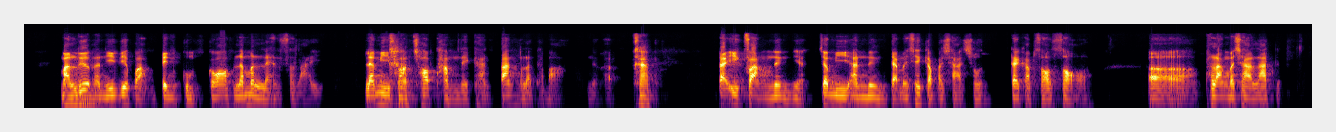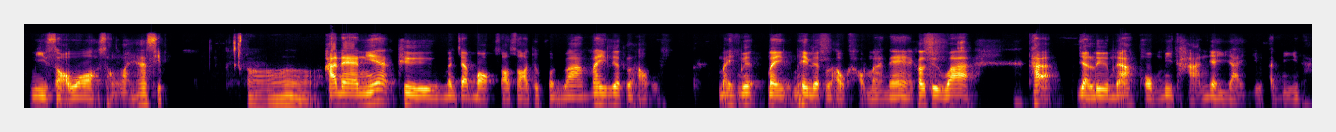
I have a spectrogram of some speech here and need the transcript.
ำมาเลือกอันนี้ดีกว่าเป็นกลุ่มก้อนแล้วมันแลนด์สไลด์ และมีความชอบธรรมในการตั้งรัฐบาลนะครับครับ แต่อีกฝั่งหนึ่งเนี่ยจะมีอันหนึงแต่ไม่ใช่กับประชาชน แต่กับสสเอ่อพลังประชารัฐ มีสว250อ๋อคะแนนเนี้ยคือมันจะบอกสสทุกคนว่าไม่เลือกเรา ไม่เมื่อไม่ไม่เลือกเราเขามาแน่ ก็คือว่า ถ้าอย่าลืมนะ ผมมีฐานใหญ่ ๆ อยู่อันนี้นะ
